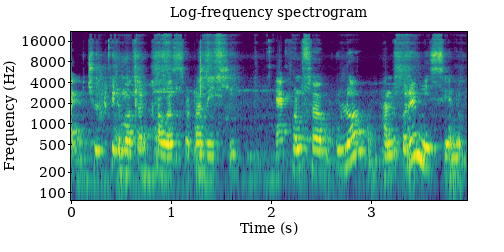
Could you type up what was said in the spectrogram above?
এক চুটকির মতন খাবার সোটা দিচ্ছি। এখন সবগুলো ভালো করে মিশিয়ে নেব।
